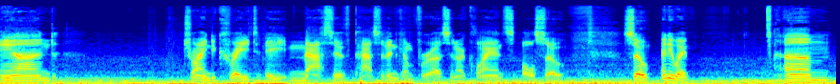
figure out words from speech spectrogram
and trying to create a massive passive income for us and our clients also. So anyway, um,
